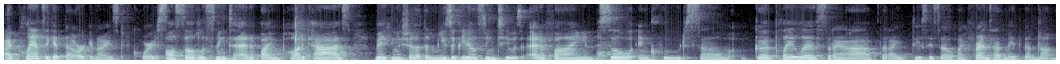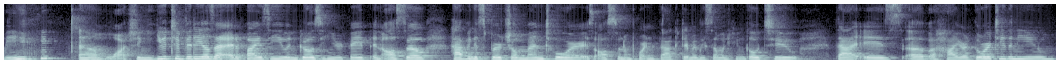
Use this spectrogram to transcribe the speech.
I plan to get that organized, of course. Also listening to edifying podcasts, making sure that the music you're listening to is edifying. Also include some good playlists that I have that I do say so. My friends have made them, not me. um, watching YouTube videos that edifies you and grows in your faith, and also having a spiritual mentor is also an important factor. Maybe someone you can go to that is of a higher authority than you.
